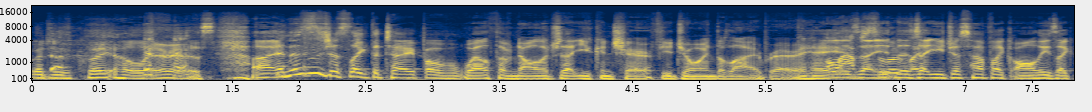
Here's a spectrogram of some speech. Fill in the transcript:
which is quite hilarious. Uh, and this is just like the type of wealth of knowledge that you can share if you join the library. Hey, Oh, is, that, is that you just have like all these like,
